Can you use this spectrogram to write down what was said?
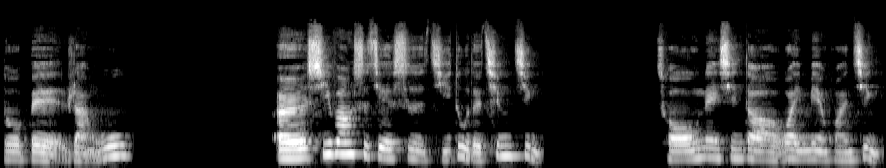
都被染污，而西方世界是极度的清净，从内心到外面环境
